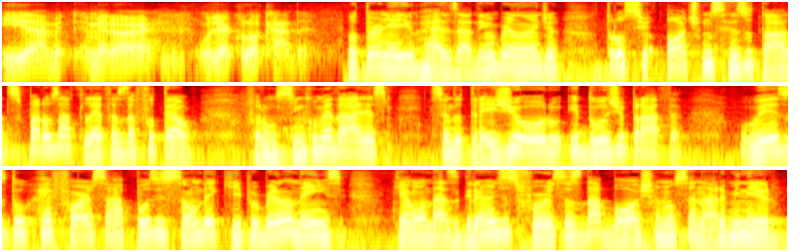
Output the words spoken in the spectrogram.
e a melhor mulher colocada. O torneio, realizado em Uberlândia, trouxe ótimos resultados para os atletas da Futel. Foram cinco medalhas, sendo três de ouro e duas de prata. O êxito reforça a posição da equipe uberlandense, que é uma das grandes forças da bocha no cenário mineiro.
